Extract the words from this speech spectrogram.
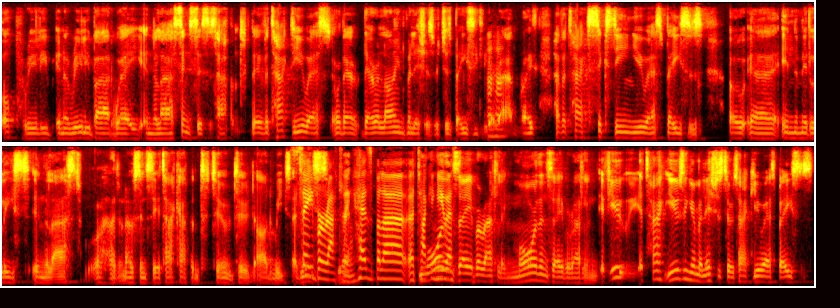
up really in a really bad way in the last since this has happened. They've attacked the US or their their aligned militias, which is basically uh-huh. Iran, right? Have attacked 16 US bases oh, uh, in the Middle East in the last I don't know since the attack happened to to odd weeks. Saber rattling, yeah. Hezbollah attacking more US. Than saber rattling, more than saber rattling. If you attack using your militias to attack US bases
